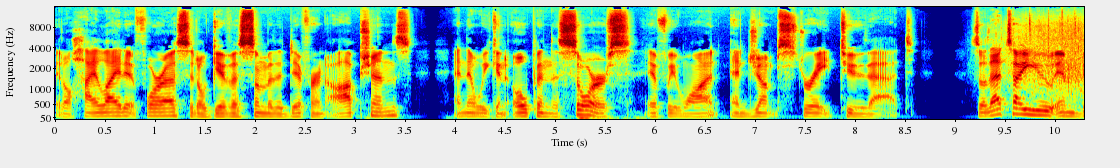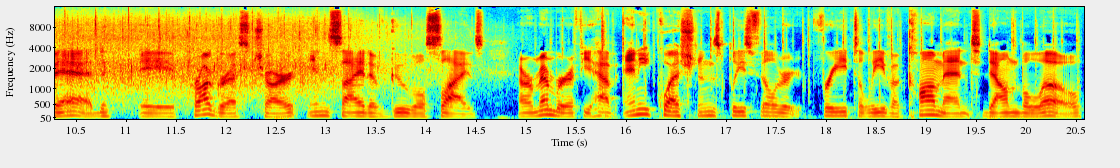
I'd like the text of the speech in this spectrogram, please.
It'll highlight it for us. It'll give us some of the different options and then we can open the source if we want and jump straight to that. So that's how you embed a progress chart inside of Google Slides. Now remember, if you have any questions, please feel free to leave a comment down below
